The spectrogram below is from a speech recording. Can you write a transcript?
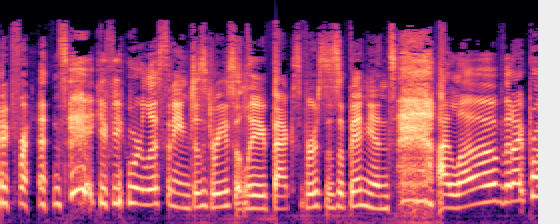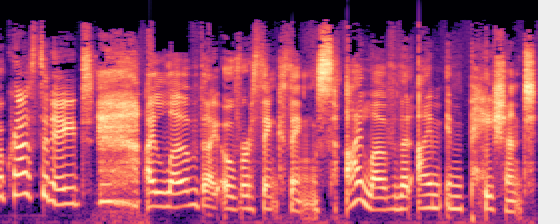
my friends. If you were listening just recently, Facts versus Opinions, I love that I procrastinate. I love that I overthink things. I love that I'm impatient.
